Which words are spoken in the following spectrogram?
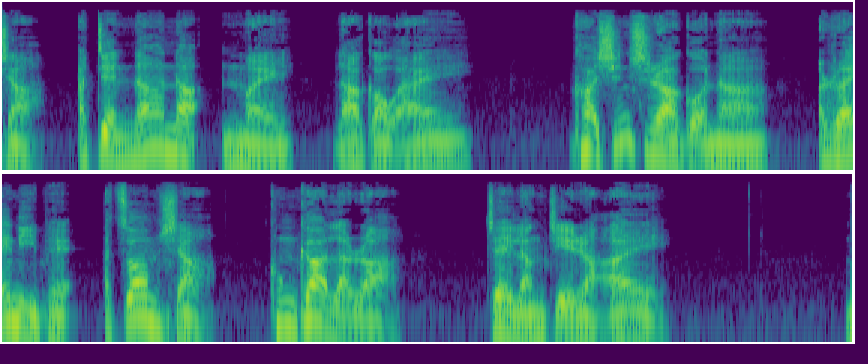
ရှာအတက်နာနာမိုင်လာကောင်းအိုင်ခါရှင်ရှရာကောနာအရိုင်းနီဖက်အစုံရှာခုန်ကလာရာဂျိုင်လန်ဂျေရာအိုင်မ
